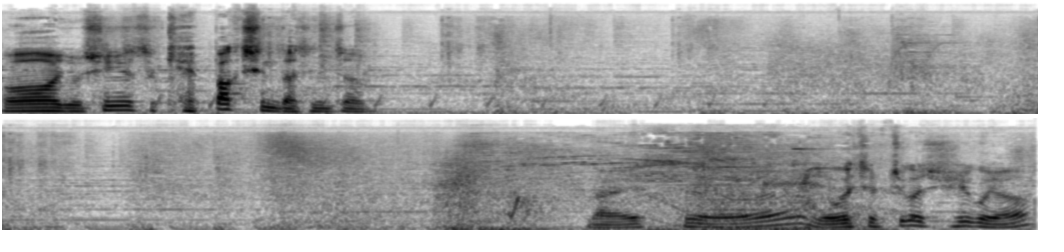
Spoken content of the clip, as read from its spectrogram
와 요시니스 개빡친다 진짜 나이스. 요거 좀 찍어주시고요.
